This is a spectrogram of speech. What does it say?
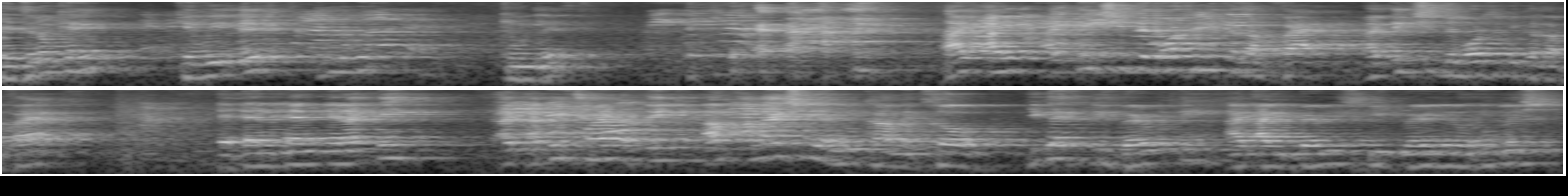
Is it okay? Can we lift? Can we lift? I, I, I think she's divorced me because I'm fat. I think she's divorced me because I'm fat. And, and, and I think, I, I've been trying to think, I'm, I'm actually a new comic, so you guys please bear with me. I, I barely speak very little English.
